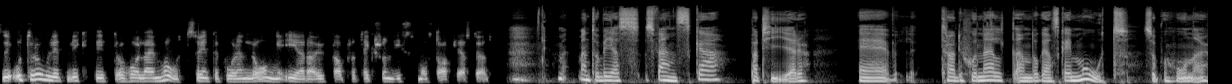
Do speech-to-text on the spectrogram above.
Så det är otroligt viktigt att hålla emot så vi inte får en lång era av protektionism och statliga stöd. Men, men Tobias, svenska partier är traditionellt ändå ganska emot subventioner.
